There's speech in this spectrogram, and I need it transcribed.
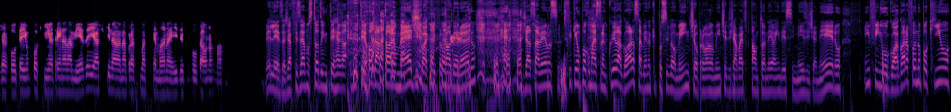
já voltei um pouquinho a treinar na mesa e acho que na, na próxima semana aí devo voltar ao normal. Beleza, já fizemos todo o interrogatório médico aqui pro Calderano. já sabemos, fiquei um pouco mais tranquilo agora, sabendo que possivelmente ou provavelmente ele já vai disputar um torneio ainda esse mês de janeiro. Enfim, Hugo, agora falando um pouquinho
